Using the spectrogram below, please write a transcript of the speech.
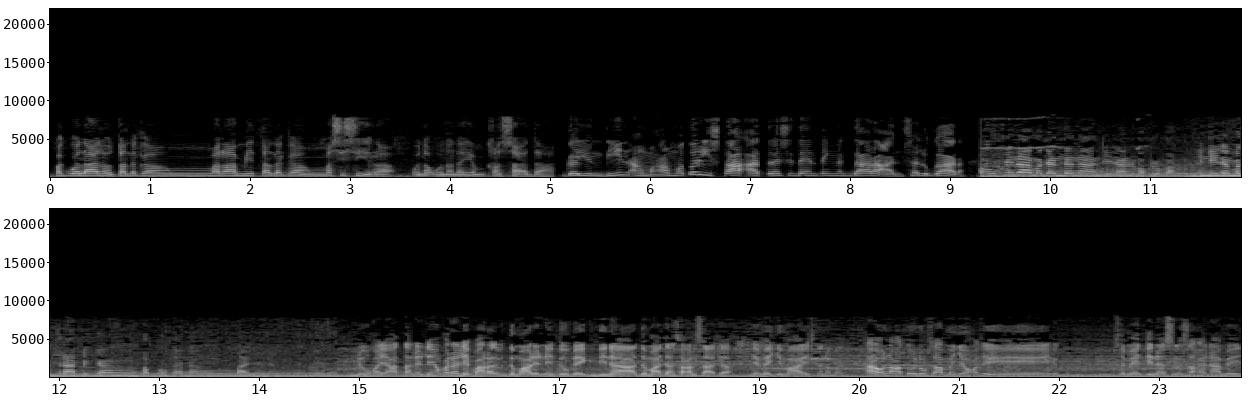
pag wala nun, talagang marami talagang masisira. Una-una na yung kalsada. Gayun din ang mga motorista at residenteng nagdaraan sa lugar. Okay na, maganda na, hindi na lubak-lubak. Hindi naman traffic ang papunta ng bayan namin. Inukayatan nila yung kanal eh, para dumali na yung tubig, hindi na dumadaan sa kalsada. Yung medyo maayos na naman. Ah, nakatulong sa amin yun kasi sa maintenance ng sakyan namin,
